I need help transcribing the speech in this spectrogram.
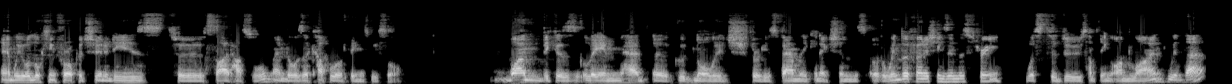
and we were looking for opportunities to side hustle. And there was a couple of things we saw. One, because Liam had a good knowledge through his family connections of the window furnishings industry, was to do something online with that.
